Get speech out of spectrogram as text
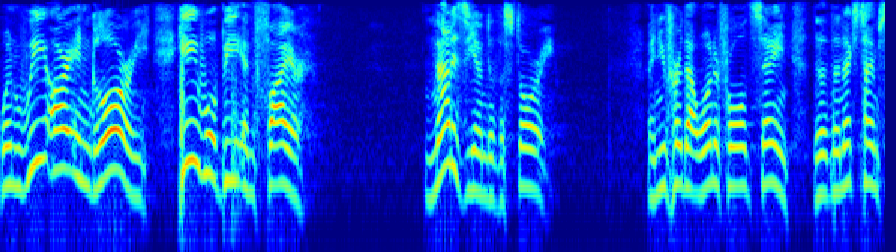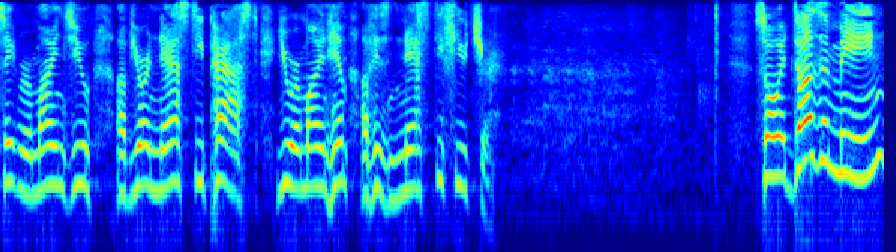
when we are in glory, he will be in fire. And that is the end of the story. And you've heard that wonderful old saying the, the next time Satan reminds you of your nasty past, you remind him of his nasty future. So it doesn't mean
